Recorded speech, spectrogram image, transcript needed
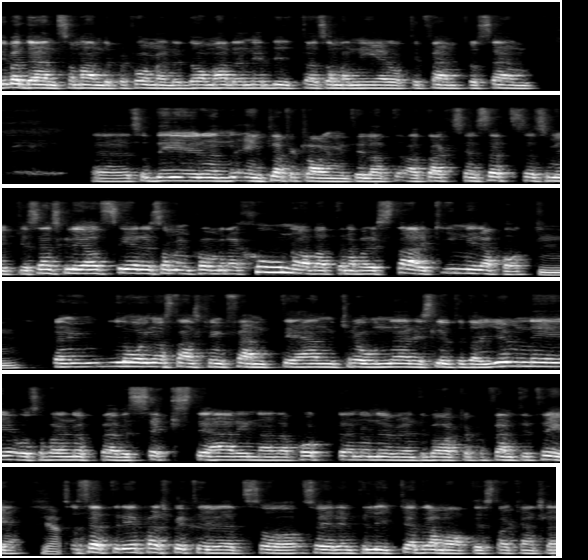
det var den som underperformade. De hade en ebita som var ner 85 procent. Eh, så det är den enkla förklaringen till att, att aktien sätter sig så mycket. Sen skulle jag se det som en kombination av att den har varit stark in i rapport. Mm. Den låg någonstans kring 51 kronor i slutet av juni och så var den uppe över 60 här innan rapporten och nu är den tillbaka på 53. Ja. Så sett i det perspektivet så, så är det inte lika dramatiskt då kanske.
